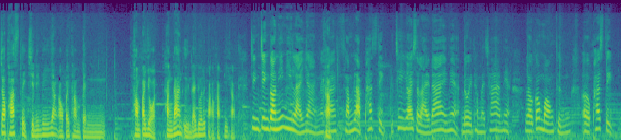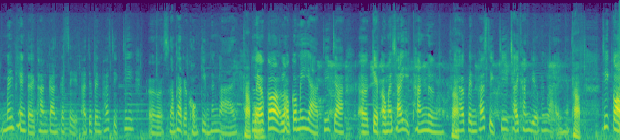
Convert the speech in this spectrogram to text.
เจ้าพลาสติกชนิดนี้ยังเอาไปทำเป็น ทำประโยชน์ทางด้านอื่นได้ด้วยหรือเปล่าครับพี่ครับ จริง ๆ ตอนนี้มีหลายอย่างนะครัคะบสำหรับพลาสติกที่ย่อยสลายได้เนี่ยโดยธรรมชาติเนี่ยเราก็มองถึงเอ่อพลาสติกไม่เพียงแต่ทางการเกษตร อาจจะเป็นพลาสติกที่เอ่อสัมผัสกับของกินทั้งหลาย ครับผมแล้วก็เราก็ไม่อยากที่จะเอ่อเก็บเอามาใช้อีกครั้งหนึ่งครับ นะคะเป็นพลาสติกที่ใช้ครั้งเดียวทั้งหลายเนี่ย ครับ ที่ก่อ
